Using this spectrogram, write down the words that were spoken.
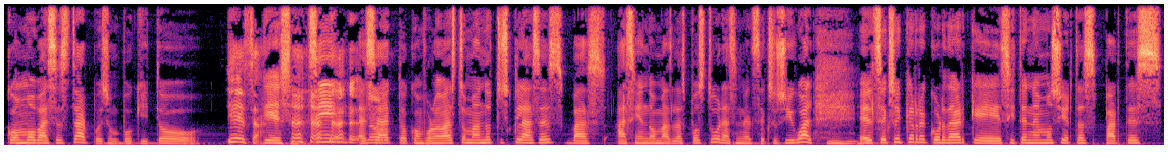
¿cómo vas a estar? Pues un poquito Y esa. Pieza. Sí, exacto. Conforme vas tomando tus clases, vas haciendo más las posturas. En el sexo es igual. El sexo hay que recordar que sí tenemos ciertas partes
